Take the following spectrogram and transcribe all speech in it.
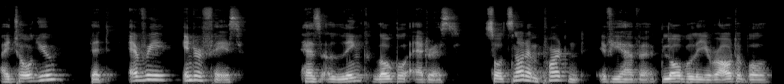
I told you that every interface has a link local address. So it's not important if you have a globally routable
